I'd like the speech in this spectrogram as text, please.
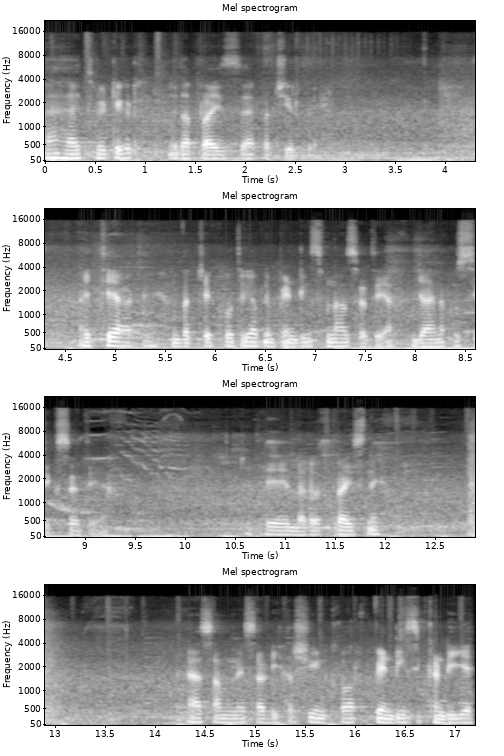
ਇਹ ਹੈ ਥ੍ਰੀ ਟਿਕਟ। ਜਿਹਦਾ ਪ੍ਰਾਈਸ ਹੈ 25 ਰੁਪਏ। ਇੱਥੇ ਆ ਕੇ ਬੱਚੇ ਖੁਦ ਵੀ ਆਪਣੀ ਪੇਂਟਿੰਗਸ ਬਣਾ ਸਕਦੇ ਆ ਜਾਂ ਇਹਨਾਂ ਕੁਝ ਸਿੱਖ ਸਕਦੇ ਆ। ਜਿੱਥੇ ਅਲੱਗ-ਅਲੱਗ ਪ੍ਰਾਈਸ ਨੇ। ਇਹ ਸਾਹਮਣੇ ਸਾਡੀ ਹਰਸ਼ੀਨ ਕੌਰ ਪੇਂਟਿੰਗ ਸਿੱਖਣ ਦੀ ਹੈ।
